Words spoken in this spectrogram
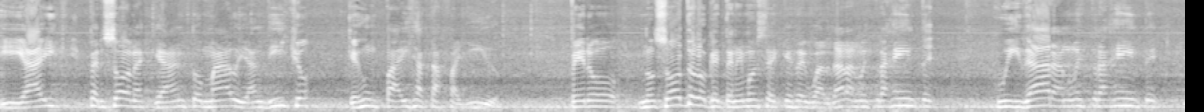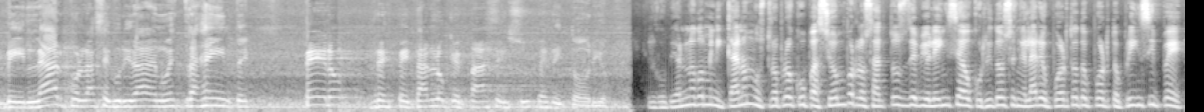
y hay personas que han tomado y han dicho que es un país hasta fallido. Pero nosotros lo que tenemos es que resguardar a nuestra gente, cuidar a nuestra gente, velar por la seguridad de nuestra gente, pero respetar lo que pasa en su territorio. El gobierno dominicano mostró preocupación por los actos de violencia ocurridos en el aeropuerto de Puerto Príncipe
